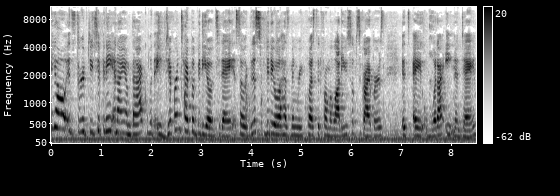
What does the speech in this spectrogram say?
Hey y'all, it's Thrifty Tiffany and I am back with a different type of video today. So this video has been requested from a lot of you subscribers. It's a what I eat in a day.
